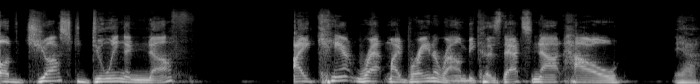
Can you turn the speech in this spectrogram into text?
of just doing enough, I can't wrap my brain around because that's not how Yeah.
